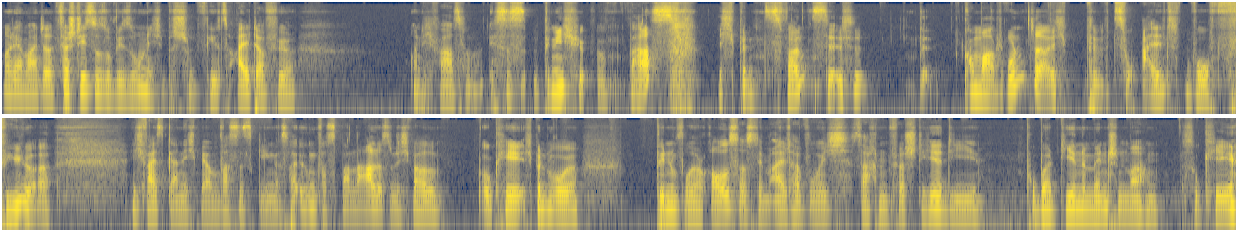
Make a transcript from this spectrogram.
Und er meinte, verstehst du sowieso nicht, du bist schon viel zu alt dafür. Und ich war so, ist es, bin ich, was? Ich bin 20. Komm mal runter. Ich bin zu alt. Wofür? Ich weiß gar nicht mehr, um was es ging. Es war irgendwas Banales und ich war so, okay, ich bin wohl, bin wohl raus aus dem Alter, wo ich Sachen verstehe, die pubertierende Menschen machen. Ist okay.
